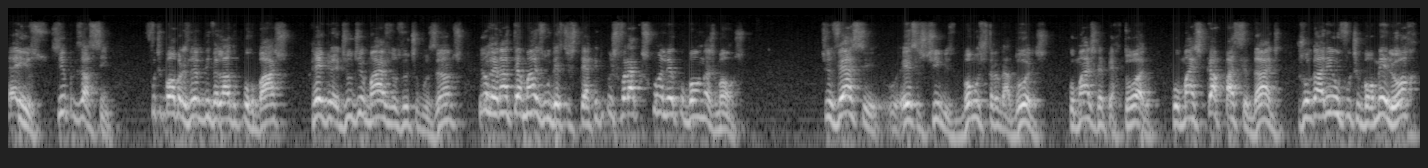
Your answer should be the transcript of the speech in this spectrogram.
É isso, simples assim. Futebol brasileiro nivelado por baixo, regrediu demais nos últimos anos, e o Renato é mais um desses técnicos fracos com um elenco bom nas mãos tivesse esses times bons treinadores, com mais repertório, com mais capacidade, jogariam um futebol melhor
